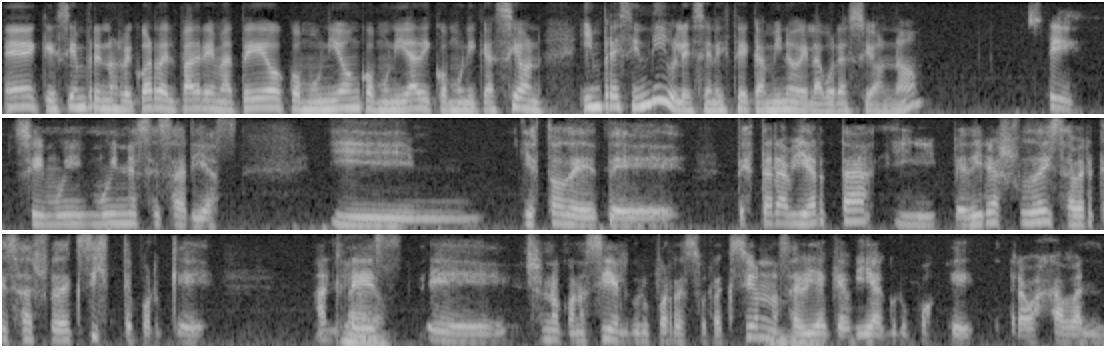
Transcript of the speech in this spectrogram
eh, que siempre nos recuerda el Padre Mateo, comunión, comunidad y comunicación, imprescindibles en este camino de elaboración, ¿no? Sí, sí, muy, muy necesarias. Y, esto de de estar abierta y pedir ayuda y saber que esa ayuda existe, porque antes eh, yo no conocía el grupo Resurrección, no mm. sabía que había grupos que trabajaban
